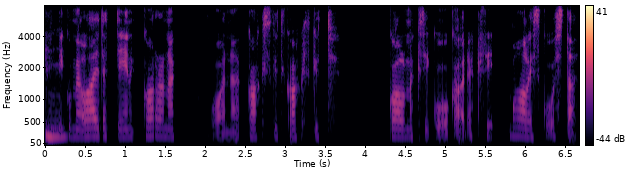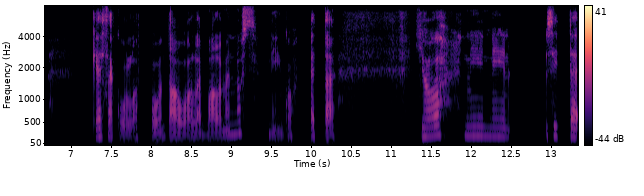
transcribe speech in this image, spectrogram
Mm. Niin kun me laitettiin korona vuonna 2020 kolmeksi kuukaudeksi maaliskuusta kesäkuun loppuun tauolle valmennus, niin kuin, että joo, niin, niin sitten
